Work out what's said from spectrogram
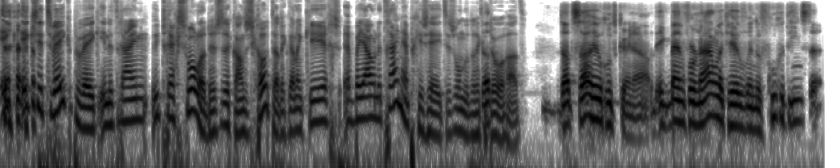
ik, ik, zit twee keer per week in de trein Utrecht-Zwolle. Dus de kans is groot dat ik wel een keer eh, bij jou in de trein heb gezeten zonder dat ik Dat- het door had. Dat zou heel goed kunnen. Ik ben voornamelijk heel veel in de vroege diensten.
